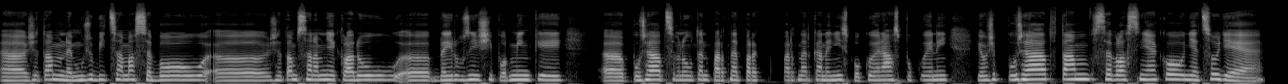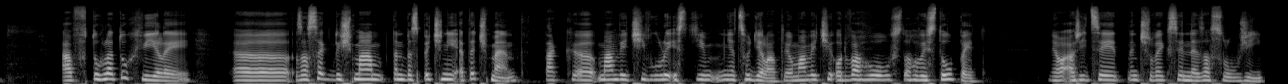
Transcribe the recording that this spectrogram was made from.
e, že tam nemůžu být sama sebou, e, že tam se na mě kladou nejrůznější podmínky, pořád se mnou ten partner, partnerka není spokojená, spokojený, jo, že pořád tam se vlastně jako něco děje. A v tuhle tu chvíli zase, když mám ten bezpečný attachment, tak uh, mám větší vůli i s tím něco dělat. Jo? Mám větší odvahu z toho vystoupit. Jo? A říct si, ten člověk si nezaslouží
